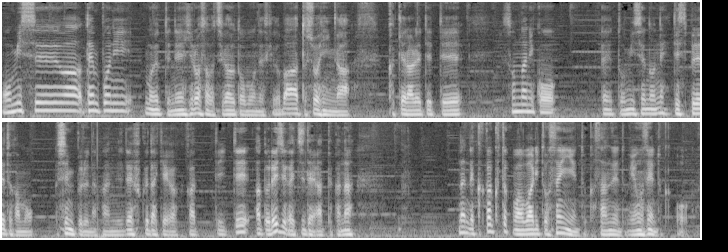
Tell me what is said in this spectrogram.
お店は店舗にもよってね広さは違うと思うんですけどバーッと商品がかけられててそんなにこう、えーと、お店のねディスプレイとかもシンプルな感じで服だけがかかっていてあとレジが1台あったかな。なんで価格とかは割と1,000円とか3,000円とか4,000円とかこう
